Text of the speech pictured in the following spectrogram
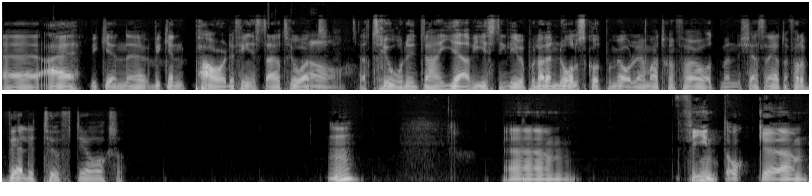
Eh, nej, uh, vilken, uh, vilken power det finns där. Jag tror att... Ja. Jag tror nu inte det här är en djärv gissning. Liverpool hade noll skott på mål i den matchen förra året men känslan är att de får det väldigt tufft i år också. Mm. Um, fint och um,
